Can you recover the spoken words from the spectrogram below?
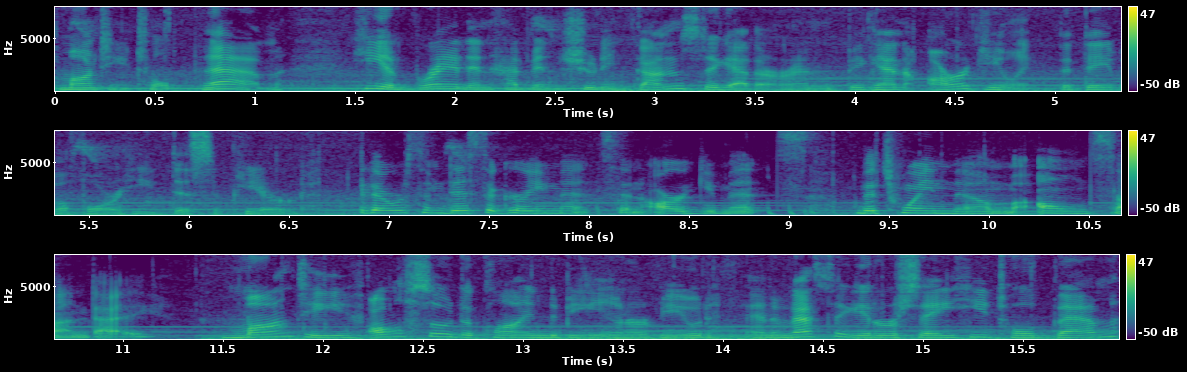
Monty told them he and Brandon had been shooting guns together and began arguing the day before he disappeared. There were some disagreements and arguments between them on Sunday. Monty also declined to be interviewed, and investigators say he told them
